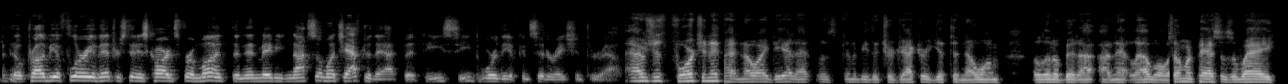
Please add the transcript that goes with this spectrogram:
there'll probably be a flurry of interest in his cards for a month and then maybe not so much after that but he's he's worthy of consideration throughout. I was just fortunate I had no idea that was going to be the trajectory get to know him a little bit on, that level. Someone passes away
